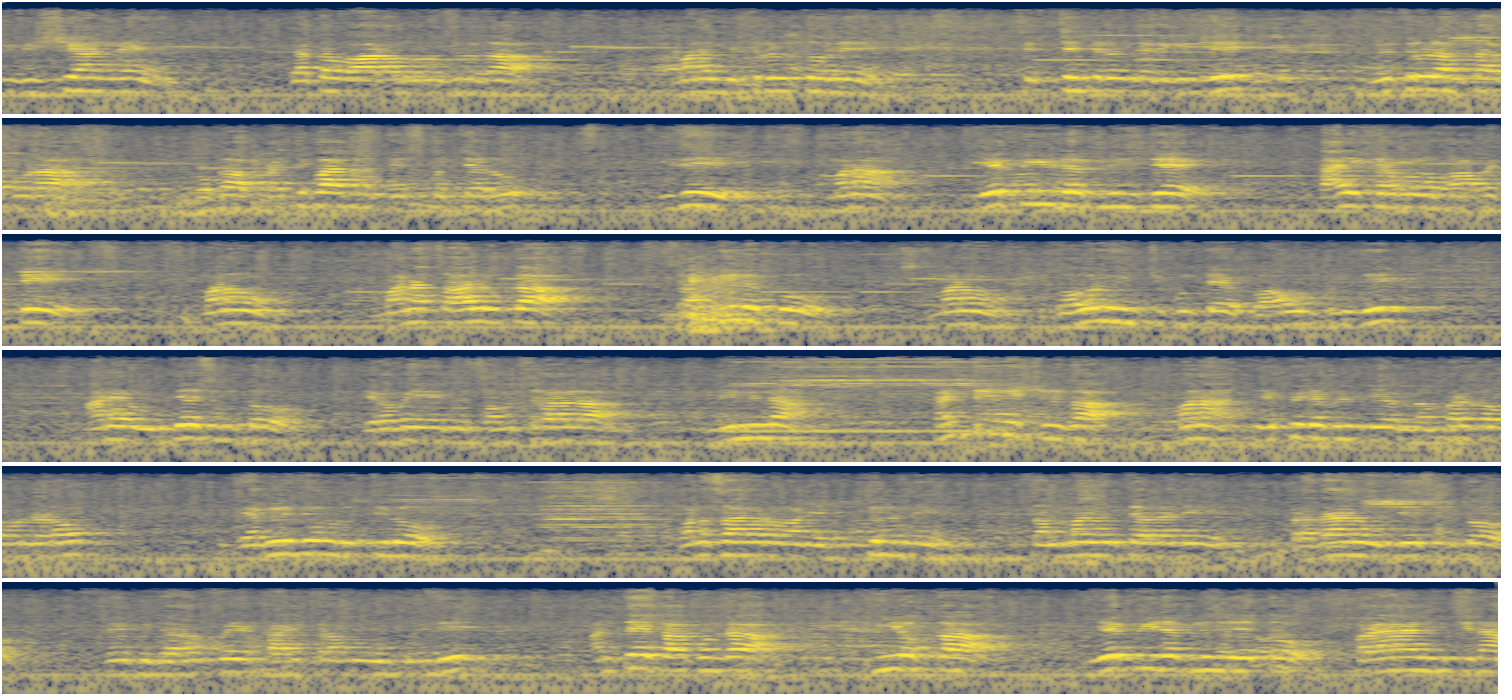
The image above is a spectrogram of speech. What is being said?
ఈ విషయాన్ని గత వారం రోజులుగా మన మిత్రులతోనే చర్చించడం జరిగింది. మిత్రులంతా కూడా ఒక ప్రతిపాదన తీసుకొచ్చారు. ఇది మన ఏపీడబ్ల్యూజే కార్యక్రమం కాబట్టి మనం మన తాలూకా సభ్యులకు మనం గౌరవించుకుంటే బాగుంటుంది అనే ఉద్దేశంతో ఇరవై ఐదు సంవత్సరాల నిన్న కంటిన్యూషన్గా మన ఏపీడబ్ల్యూజే మెంబర్గా ఉండడం జర్నలిజం వృత్తిలో కొనసాగడం అనే వ్యక్తులని సన్మానించాలని ప్రధాన ఉద్దేశంతో రేపు జరగబోయే కార్యక్రమం ఉంటుంది. అంతేకాకుండా ఈ యొక్క ఏపీడబ్ల్యూజేతో ప్రయాణించిన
